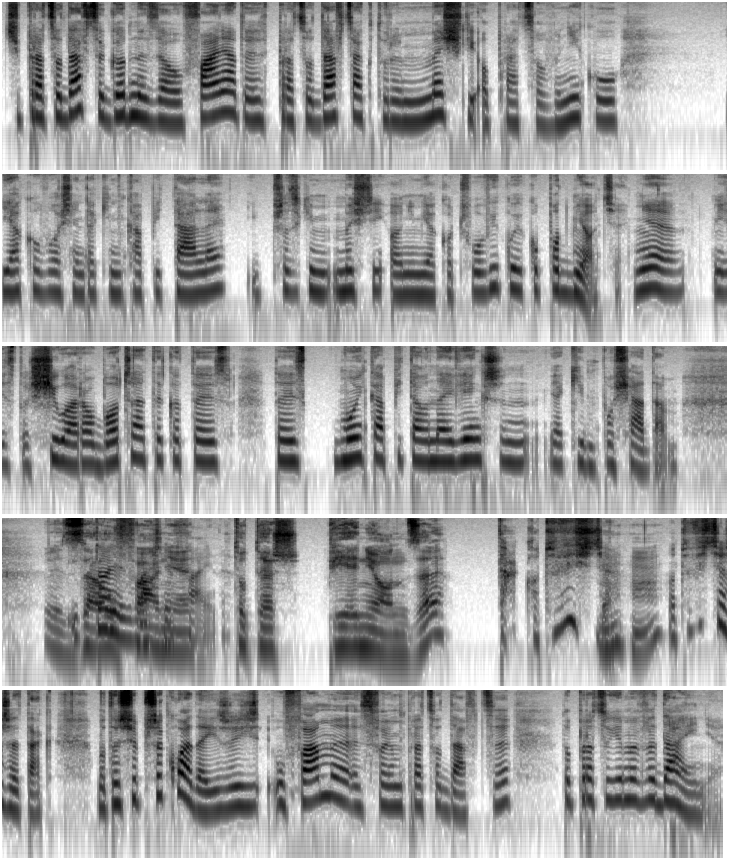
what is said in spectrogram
ci pracodawcy godny zaufania to jest pracodawca, który myśli o pracowniku jako właśnie takim kapitale i przede wszystkim myśli o nim jako człowieku, jako podmiocie. Nie jest to siła robocza, tylko to jest, to jest mój kapitał największy, jakim posiadam. I Zaufanie to, to też pieniądze? Tak, oczywiście. Mhm. Oczywiście, że tak. Bo to się przekłada. Jeżeli ufamy swoim pracodawcy, to pracujemy wydajnie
